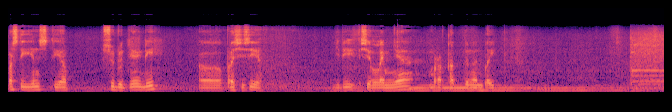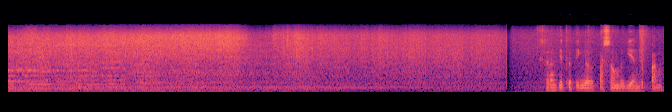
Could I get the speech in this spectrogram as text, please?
pastiin setiap sudutnya ini uh, presisi ya. Jadi si lemnya merekat dengan baik. Sekarang kita tinggal pasang bagian depan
